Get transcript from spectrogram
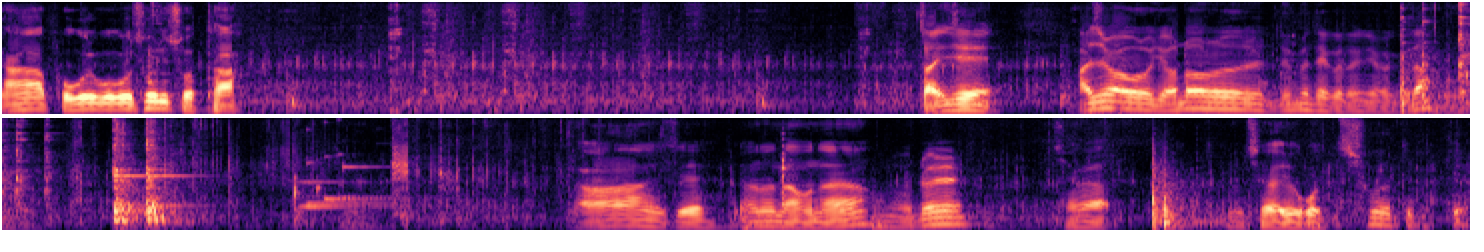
아 보글보글 소리 좋다. 자 이제 마지막으로 연어를 넣으면 되거든요 여기다. 아 이제 연어 나오나요? 연어를 제가 그럼 제가 요거 치워드릴게요.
